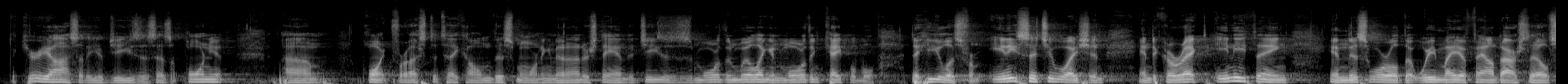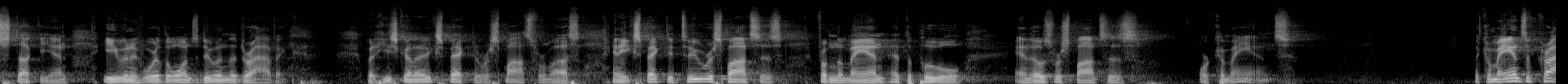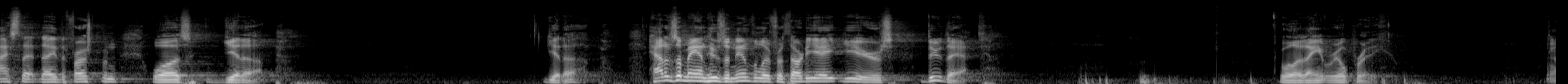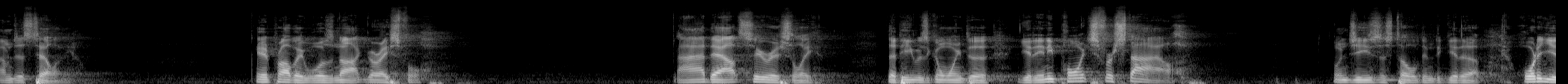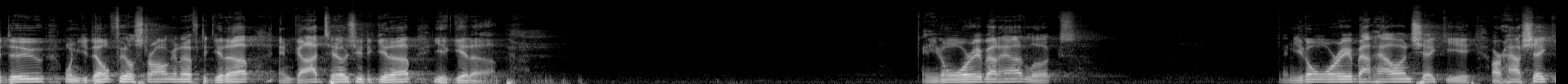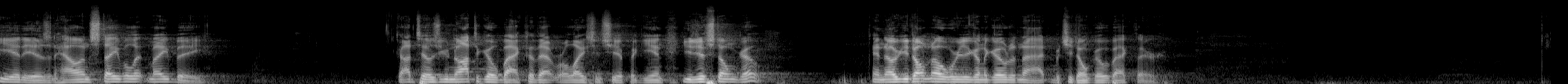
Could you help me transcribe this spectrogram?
The curiosity of Jesus as a poignant um, point for us to take home this morning and understand that Jesus is more than willing and more than capable to heal us from any situation and to correct anything in this world that we may have found ourselves stuck in, even if we're the ones doing the driving. But He's going to expect a response from us, and He expected two responses from the man at the pool, and those responses were commands. The commands of Christ that day, the first one was get up. Get up. How does a man who's an invalid for 38 years do that? Well, it ain't real pretty. I'm just telling you. It probably was not graceful. I doubt seriously that he was going to get any points for style when Jesus told him to get up. What do you do when you don't feel strong enough to get up and God tells you to get up? You get up. And you don't worry about how it looks. And you don't worry about how unshaky or how shaky it is and how unstable it may be. God tells you not to go back to that relationship again. You just don't go. And no, you don't know where you're going to go tonight, but you don't go back there.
